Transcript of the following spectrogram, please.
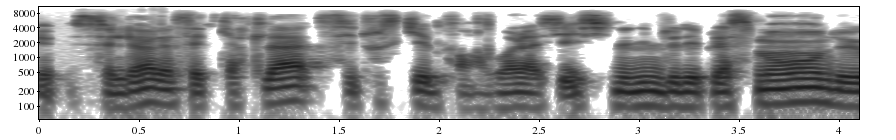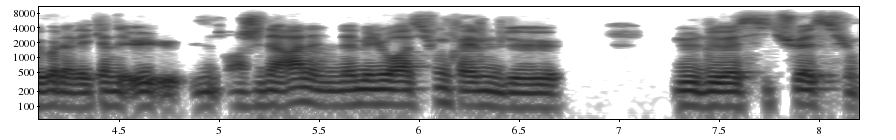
euh, celle-là, là, cette carte-là, c'est tout ce qui est, enfin voilà, c'est synonyme de déplacement, de voilà, avec un, une- en général une amélioration quand même de de, de la situation.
